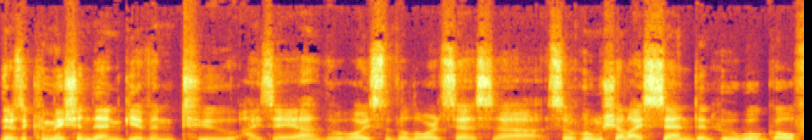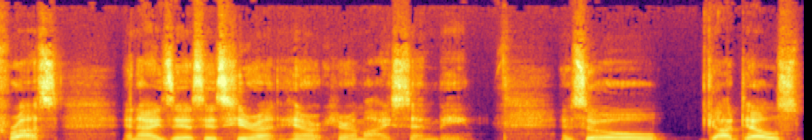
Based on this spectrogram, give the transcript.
there's a commission then given to Isaiah. The voice of the Lord says, uh, So whom shall I send and who will go for us? And Isaiah says, Here, here, here am I, send me. And so God tells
